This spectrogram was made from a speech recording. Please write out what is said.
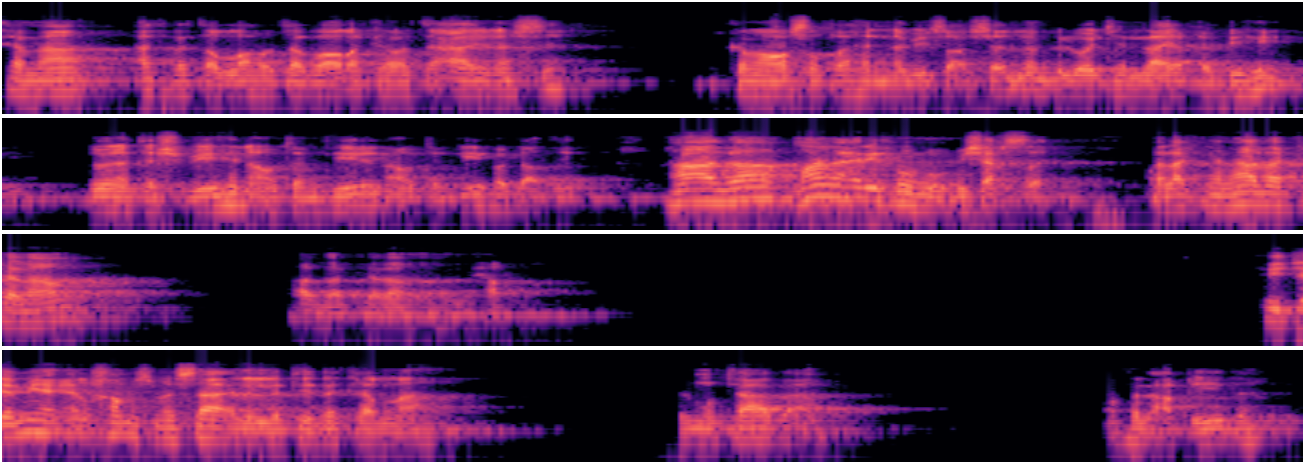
كما أثبت الله تبارك وتعالى نفسه كما وصفها النبي صلى الله عليه وسلم بالوجه اللائق به دون تشبيه أو تمثيل أو تكييف وتعطيل هذا ما نعرفه بشخصه ولكن هذا كلام هذا كلام الحق. في جميع الخمس مسائل التي ذكرناها في المتابعة وفي العقيدة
